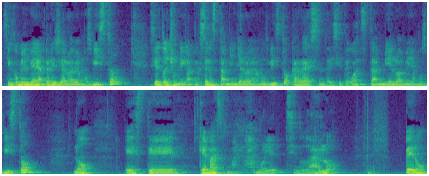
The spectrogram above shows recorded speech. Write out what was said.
5000 mAh ya lo habíamos visto. 108 megapíxeles también ya lo habíamos visto. Carga de 67 watts también lo habíamos visto. ¿No? Este, ¿qué más? Bueno, AMOLED, sin dudarlo. Pero,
